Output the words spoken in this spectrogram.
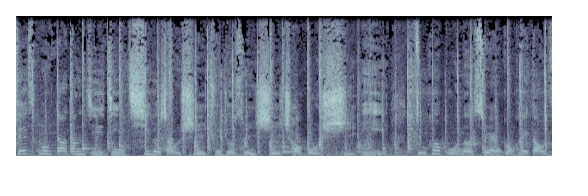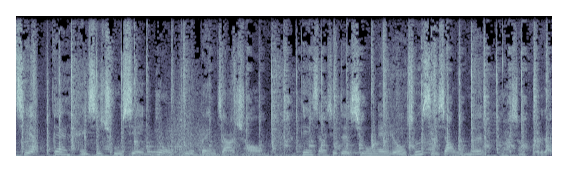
Facebook 大宕机近七个小时，全球损失超过十亿。祖克伯呢虽然公开道歉，但还是出现用户搬家潮。更详细的新闻内容，休息一下，我们马上回来。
